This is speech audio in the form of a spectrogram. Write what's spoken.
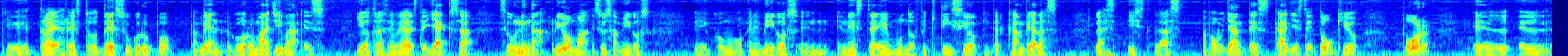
que trae al resto de su grupo también. Goro Majima es, y otras celebridades de Yakuza se unen a Ryoma y sus amigos eh, como enemigos en, este mundo ficticio que intercambia las, las, las apabulantes calles de Tokio por el, el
